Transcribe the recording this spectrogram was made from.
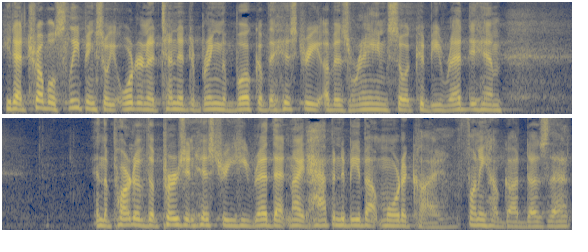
He'd had trouble sleeping, so he ordered an attendant to bring the book of the history of his reign so it could be read to him. And the part of the Persian history he read that night happened to be about Mordecai. Funny how God does that.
